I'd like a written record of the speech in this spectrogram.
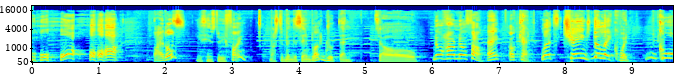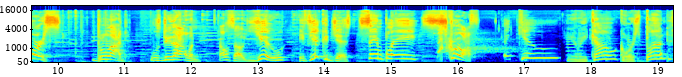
Vitals? He seems to be fine. Must have been the same blood group then. So, no harm, no foul, eh? Okay, let's change the liquid. Gorse. Blood. Let's do that one. Also, you, if you could just simply screw off. Thank you. Here we go. Gorse blood.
